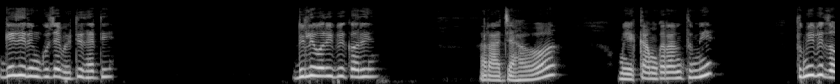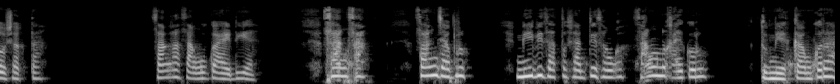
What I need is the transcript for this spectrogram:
गेली रिंकूच्या भेटीसाठी. डिलिव्हरी बी करीन. राजा हो मग एक काम करा ना तुम्ही. तुम्ही बी जाऊ शकता. सांगा सांगू काय आयडिया सांग सांग. सांग जाबरू मी बी जातो शांती सांग. सांग ना काय करू. तुम्ही एक काम करा.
